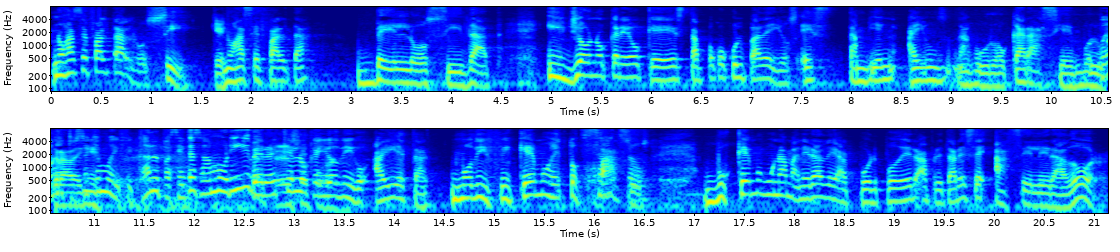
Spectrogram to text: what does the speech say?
¿Nos hace falta algo? Sí. ¿Qué? Nos hace falta velocidad. Y yo no creo que es tampoco culpa de ellos, es también hay una burocracia Bueno, involucrada entonces en hay que modificarlo, el paciente se va a morir. Pero es que Eso lo es que yo digo, ahí está, modifiquemos estos Exacto. pasos, busquemos una manera de poder apretar ese acelerador.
